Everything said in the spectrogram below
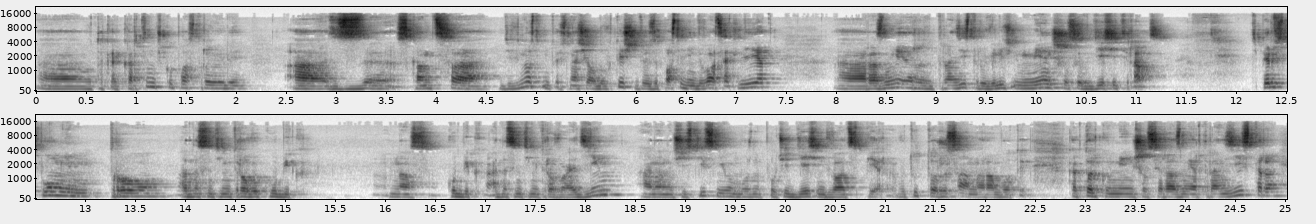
А, вот такая картиночку построили. А с, с конца 90-х, то есть начала 2000 то есть за последние 20 лет а, размер транзистора увеличился, уменьшился в 10 раз. Теперь вспомним про 1-сантиметровый кубик у нас кубик 1 сантиметровый один, а наночастиц с него можно получить 10-21. Вот тут то же самое работает. Как только уменьшился размер транзистора,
